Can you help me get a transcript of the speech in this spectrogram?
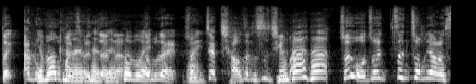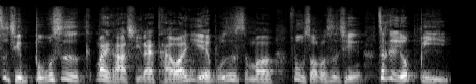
对啊，有没有可能会成真呢？成真会不会对不对？嗯所以你在瞧这个事情嘛。所以我说最重要的事情不是麦卡锡来台湾，也不是什么副手的事情，这个有比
